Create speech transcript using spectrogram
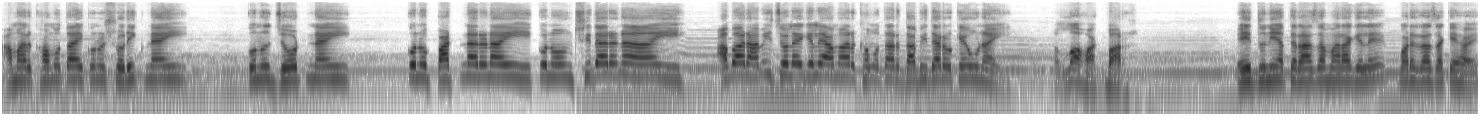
আমার ক্ষমতায় কোনো শরিক নাই, কোনো জোট নাই, কোনো পার্টনার নাই, কোনো অংশীদার নাই। আবার আমি চলে গেলে আমার ক্ষমতার দাবিদারও কেউ নাই। আল্লাহ আকবার। এই দুনিয়াতে রাজা মারা গেলে পরে রাজা কে হয়?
